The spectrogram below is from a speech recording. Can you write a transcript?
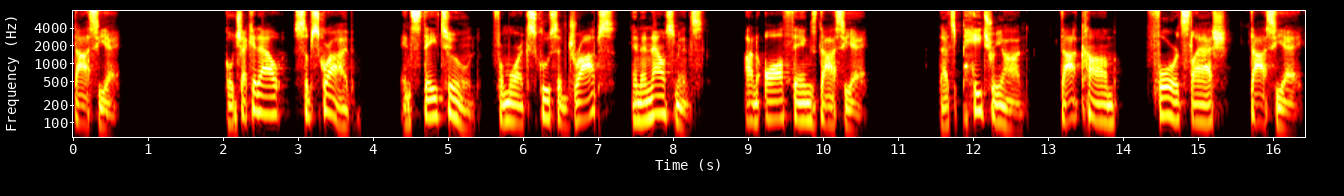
dossier. Go check it out, subscribe, and stay tuned for more exclusive drops and announcements on all things dossier. That's patreon.com forward slash dossier.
